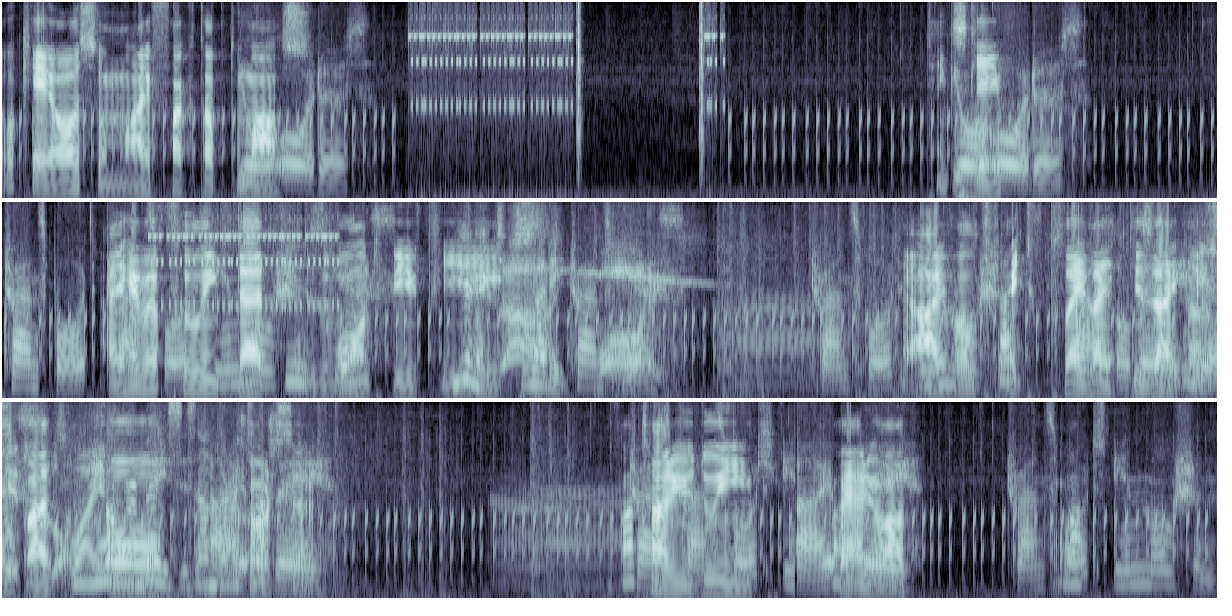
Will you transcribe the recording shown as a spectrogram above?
Okay, awesome. I fucked up the Your mouse. orders. Thanks, Your Gabe. orders. Transport. I have a feeling that motion. this won't be Unit fixed. ready. Transport. Yes. Transport. I will try to play like this, obey. I guess, but Our Our oh, base is under I attack. Cursor. What are you doing? transport Why are you obey. out? Transport in motion.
